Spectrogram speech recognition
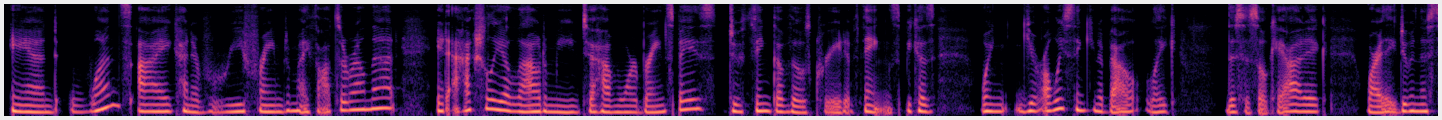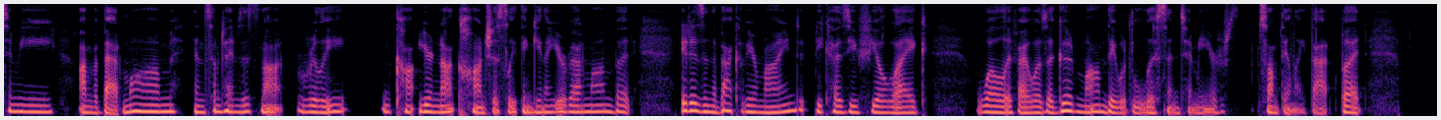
And once I kind of reframed my thoughts around that, it actually allowed me to have more brain space to think of those creative things. Because when you're always thinking about, like, this is so chaotic, why are they doing this to me? I'm a bad mom. And sometimes it's not really, you're not consciously thinking that you're a bad mom, but it is in the back of your mind because you feel like, well, if I was a good mom, they would listen to me or something like that. But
